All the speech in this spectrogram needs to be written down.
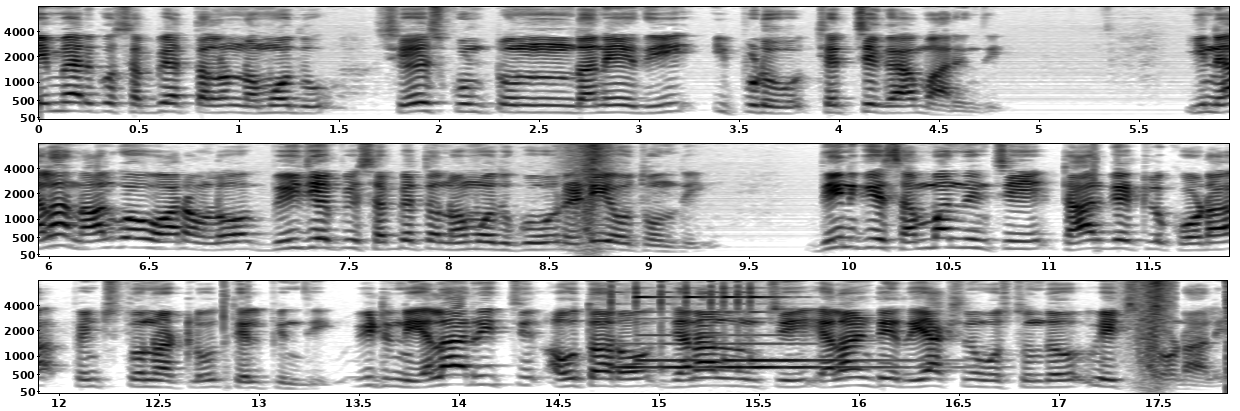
ఏ మేరకు సభ్యత్వాలను నమోదు చేసుకుంటుందనేది ఇప్పుడు చర్చగా మారింది. ఈ నెల నాలుగో వారంలో బీజేపీ సభ్యత్వ నమోదుకు రెడీ అవుతుంది. దీనికి సంబంధించి టార్గెట్లు కూడా పెంచుతున్నట్లు తెలిపింది. వీటిని ఎలా రీచ్ అవుతారో జనాల నుంచి ఎలాంటి రియాక్షన్ వస్తుందో వేచి చూడాలి.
